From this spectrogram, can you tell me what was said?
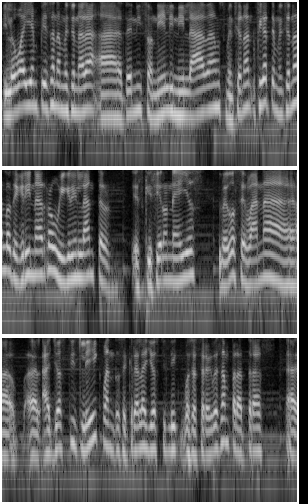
Y luego ahí empiezan a mencionar a, Dennis O'Neill y Neil Adams. Mencionan, fíjate, mencionan lo de Green Arrow y Green Lantern. Es que hicieron ellos. Luego se van a, Justice League cuando se crea la Justice League. O sea, se regresan para atrás. Ah,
